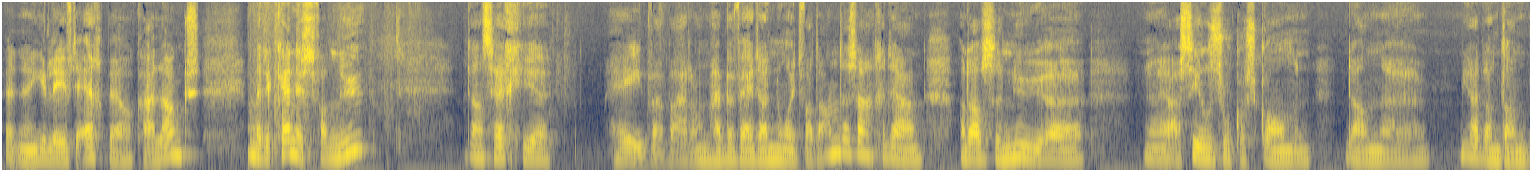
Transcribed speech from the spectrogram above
En je leefde echt bij elkaar langs. Met de kennis van nu, dan zeg je... hé, hey, waarom hebben wij daar nooit wat anders aan gedaan? Want als er nu nou ja, asielzoekers komen, dan ja, dan, dan,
